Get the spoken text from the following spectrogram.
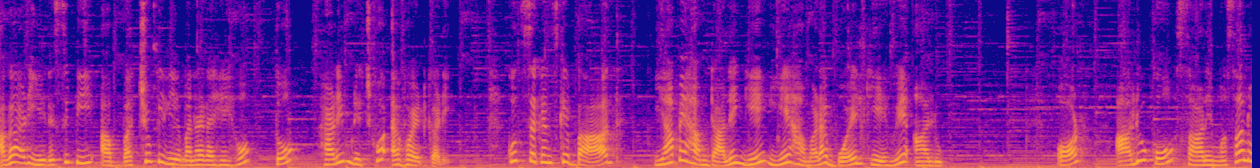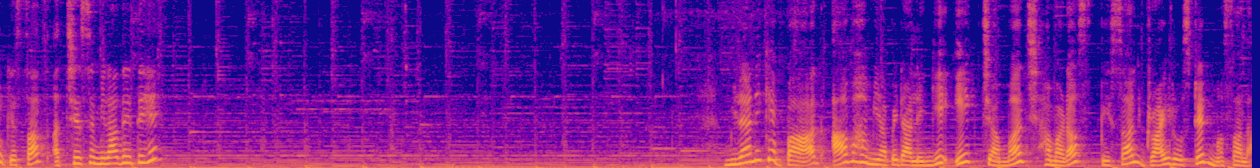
अगर ये रेसिपी आप बच्चों के लिए बना रहे हो तो हरी मिर्च को अवॉइड करें। कुछ सेकंड्स के बाद यहाँ पे हम डालेंगे ये हमारा बॉईल किए हुए आलू। और आलू को सारे मसालों के साथ अच्छे से मिला देते हैं। मिलाने के बाद अब हम यहाँ पे डालेंगे एक चम्मच हमारा स्पेशल ड्राई रोस्टेड मसाला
